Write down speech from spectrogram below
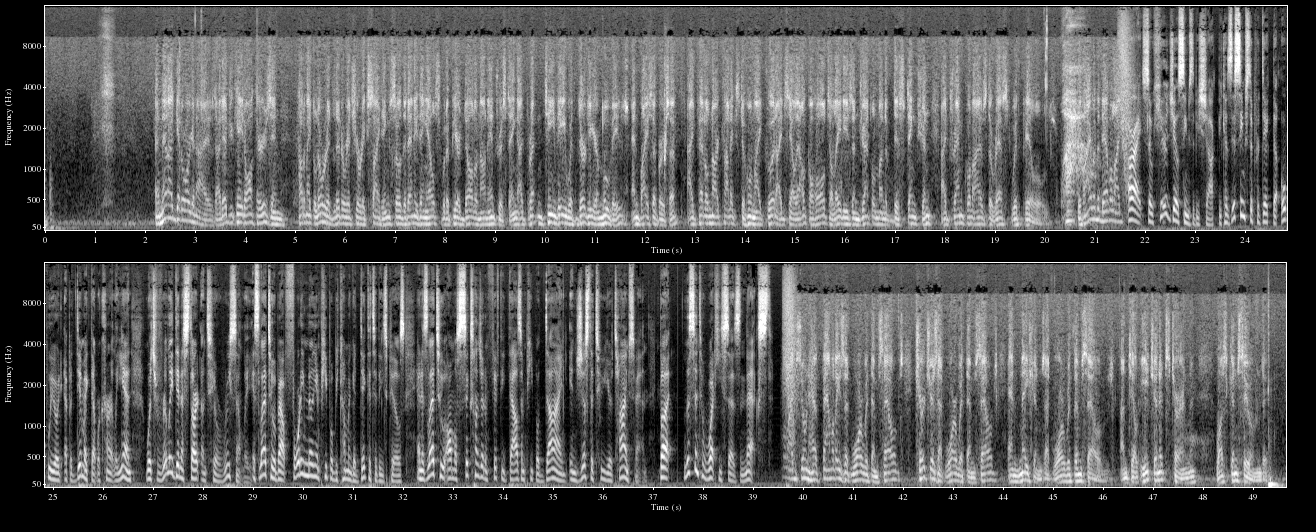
And then I'd get organized. I'd educate authors in how to make lurid literature exciting so that anything else would appear dull and uninteresting. I'd threaten TV with dirtier movies and vice versa. I'd peddle narcotics to whom I could. I'd sell alcohol to ladies and gentlemen of distinction. I'd tranquilize the rest with pills. Wow. If I were the devil, I'd... All right, so here Joe seems to be shocked because this seems to predict the opioid epidemic that we're currently in, which really didn't start until recently. It's led to about 40 million people becoming addicted to these pills, and it's led to almost 650,000 people dying in just a two year time span. But listen to what he says next. I'd soon have families at war with themselves, churches at war with themselves, and nations at war with themselves, until each in its turn was consumed.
